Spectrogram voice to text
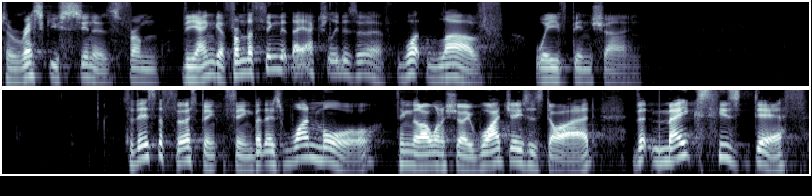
to rescue sinners from the anger, from the thing that they actually deserve. What love we've been shown. So there's the first thing, but there's one more thing that I want to show you why Jesus died that makes his death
